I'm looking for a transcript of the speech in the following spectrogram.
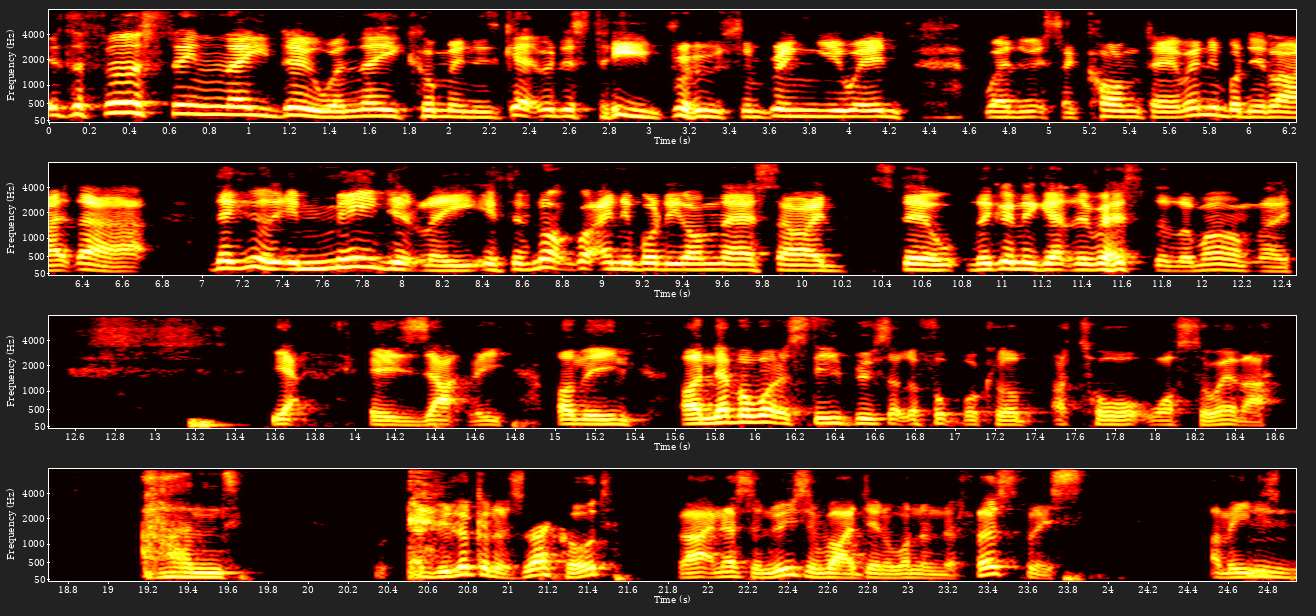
it's the first thing they do when they come in is get rid of Steve Bruce and bring you in, whether it's a Conte or anybody like that. They're going to immediately, if they've not got anybody on their side still, they're going to get the rest of them, aren't they? Yeah, exactly. I mean, I never wanted Steve Bruce at the football club at all whatsoever. And if you look at his record, right, and that's the reason why I didn't want him in the first place. I mean, he's hmm.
